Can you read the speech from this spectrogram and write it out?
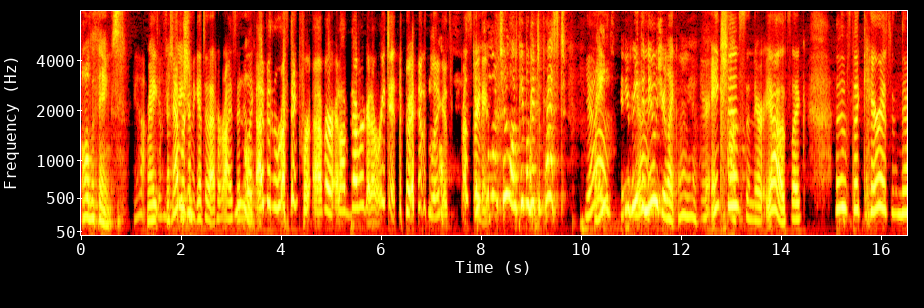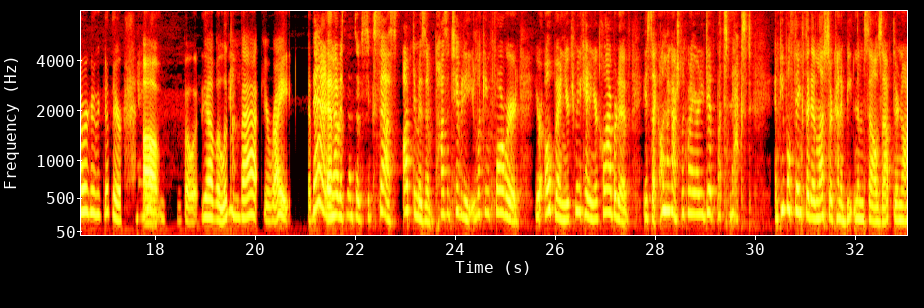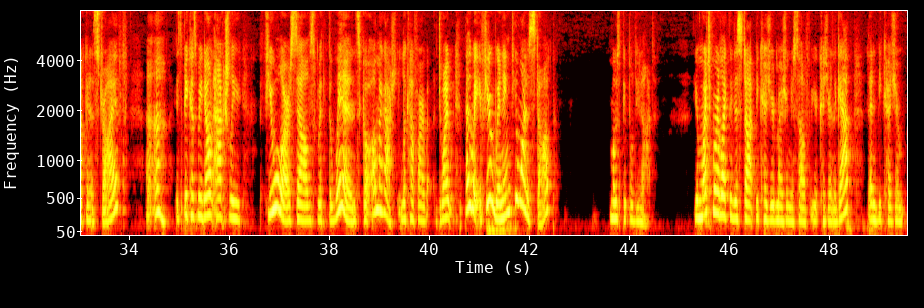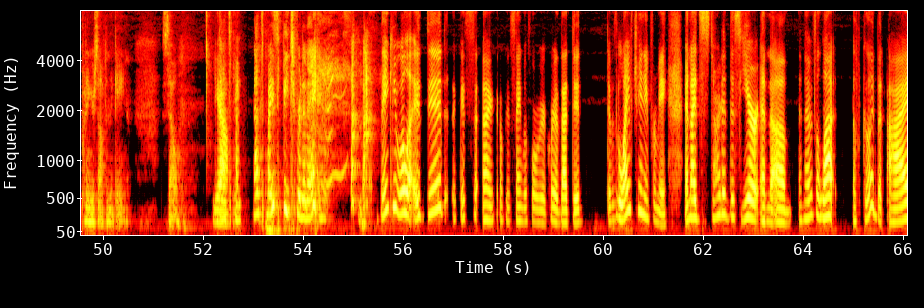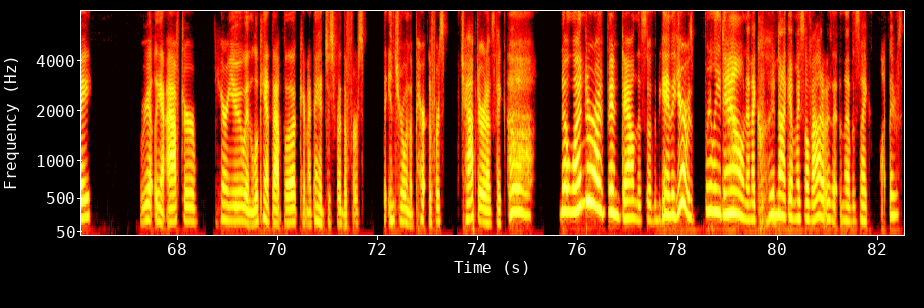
all the things. Yeah. Right. You're never going to get to that horizon. No. Like, I've been running forever and I'm never going to reach it. like, it's oh, frustrating. It's too long, people get depressed. Yeah. Right? And you read yeah. the news, you're like, oh yeah. You're anxious and they're yeah, it's like it's the carrots is never gonna get there. Um but yeah, but looking yeah. back, you're right. And, then and, you have a sense of success, optimism, positivity. You're looking forward. You're open. You're communicating. You're collaborative. It's like, oh my gosh, look what I already did. What's next? And people think that unless they're kind of beating themselves up, they're not going to strive. Uh-uh. It's because we don't actually fuel ourselves with the wins, go, oh my gosh, look how far do I by the way, if you're winning, do you want to stop? Most people do not. You're much more likely to stop because you're measuring yourself because you're in the gap than because you're putting yourself in the gain. So yeah, that's my that's my speech for today. Thank you. Well, it did. It's I, I was saying before we recorded that did it was life changing for me, and I'd started this year, and um, and that was a lot of good, but I really after hearing you and looking at that book, and I think I just read the first the intro and the par- the first chapter, and I was like, oh, no wonder I've been down this. So at the beginning of the year, I was really down, and I could mm-hmm. not get myself out of it. And I was like, what? There's,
